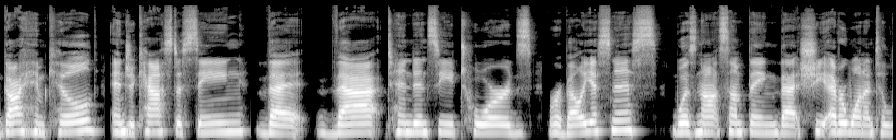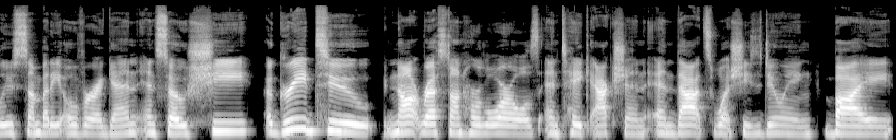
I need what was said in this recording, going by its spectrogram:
got him killed. And Jocasta seeing that that tendency towards rebelliousness was not something that she ever wanted to lose somebody over again. And so she agreed to not rest on her laurels and take action. And that's what she's doing by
